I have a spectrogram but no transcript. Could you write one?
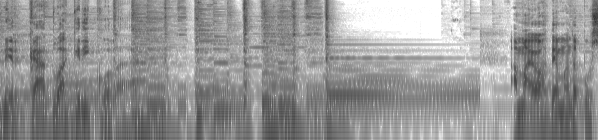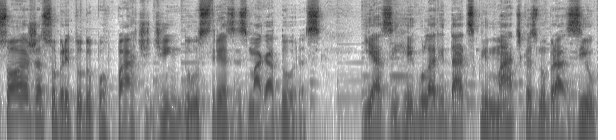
Mercado Agrícola A maior demanda por soja, sobretudo por parte de indústrias esmagadoras. E as irregularidades climáticas no Brasil,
